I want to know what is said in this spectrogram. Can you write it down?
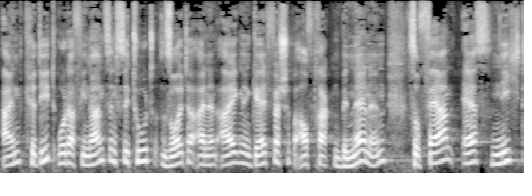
Ein Kredit- oder Finanzinstitut sollte einen eigenen Geldwäschebeauftragten benennen, sofern es nicht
